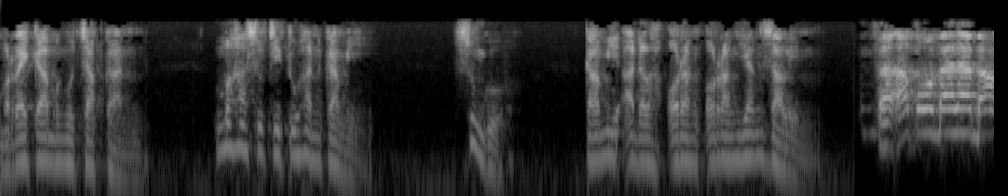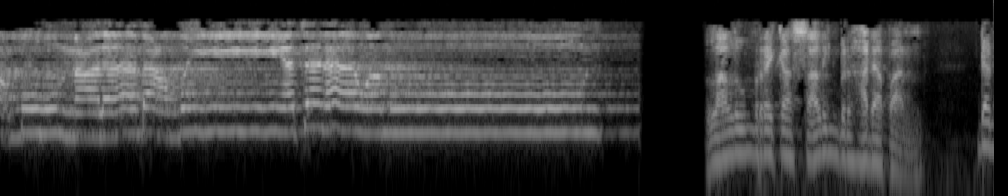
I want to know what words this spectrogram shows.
Mereka mengucapkan, Maha suci Tuhan kami. Sungguh, kami adalah orang-orang yang zalim. فأقبل بعضهم على بعض يتلاومون Lalu mereka saling berhadapan dan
